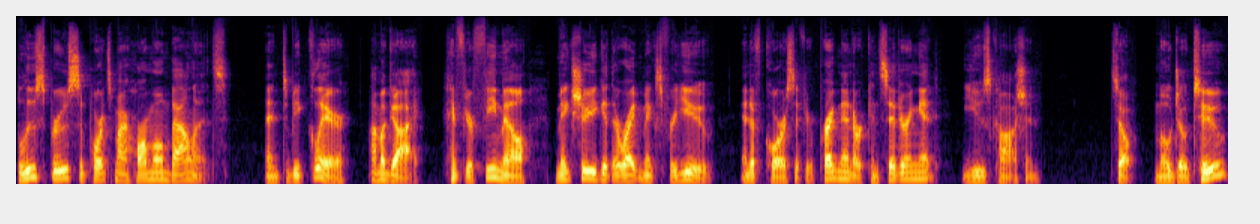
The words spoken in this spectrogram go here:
blue spruce supports my hormone balance. And to be clear, I'm a guy. If you're female, make sure you get the right mix for you. And of course, if you're pregnant or considering it, use caution. So, Mojo 2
